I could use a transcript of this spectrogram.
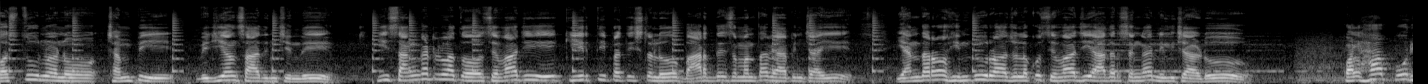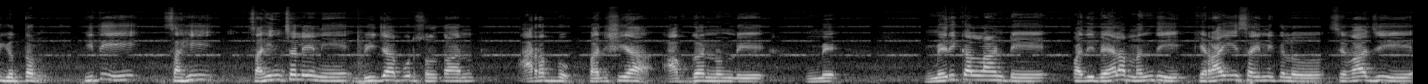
పస్తూన్లను చంపి విజయం సాధించింది. ఈ సంఘటనలతో శివాజీ కీర్తి ప్రతిష్టలు భారతదేశమంతా వ్యాపించాయి. ఎందరో హిందూ రాజులకు శివాజీ ఆదర్శంగా నిలిచాడు. కొల్హాపూర్ యుద్ధం. ఇది సహి సహించలేని బీజాపూర్ సుల్తాన్ అరబ్ పర్షియా ఆఫ్ఘన్ నుండి మె మెరికల్ లాంటి పదివేల మంది కిరాయి సైనికులు శివాజీ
